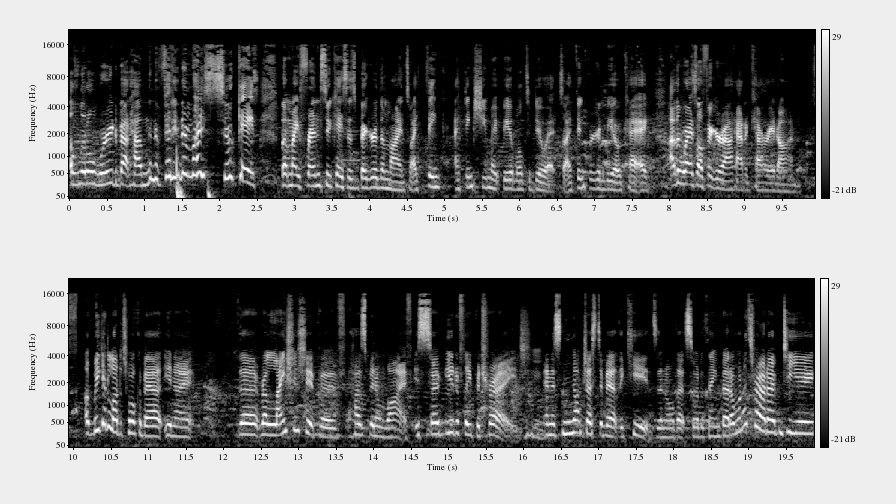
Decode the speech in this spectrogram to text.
a little worried about how I'm going to fit it in my suitcase, but my friend's suitcase is bigger than mine, so I think I think she might be able to do it. So I think we're going to be okay. Otherwise, I'll figure out how to carry it on. Uh, We get a lot of talk about, you know, the relationship of husband and wife is so beautifully portrayed, mm-hmm. and it's not just about the kids and all that sort of thing. But I want to throw it open to you.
